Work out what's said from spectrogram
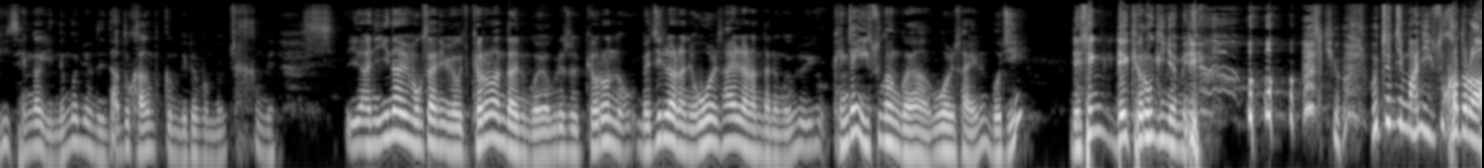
이 생각이 있는 건지 없는데 나도 가끔 밀어보면 참 네. 아니 이남희 목사님이 결혼한다는 거예요. 그래서 결혼 며칠 날 하냐? 5월 4일 날 한다는 거예요. 그래서 굉장히 익숙한 거야. 5월 4일 뭐지? 내 생 내 결혼 기념일이야. 어쩐지 많이 익숙하더라.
